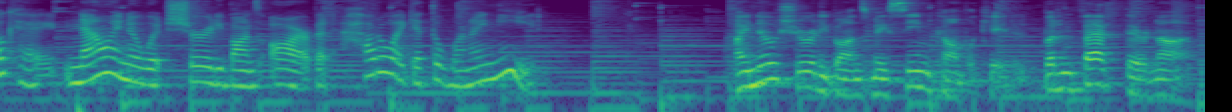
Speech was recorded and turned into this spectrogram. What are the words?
Okay, now I know what surety bonds are, but how do I get the one I need? I know surety bonds may seem complicated, but in fact they're not.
